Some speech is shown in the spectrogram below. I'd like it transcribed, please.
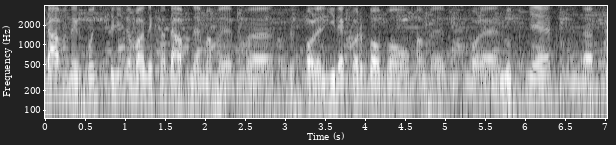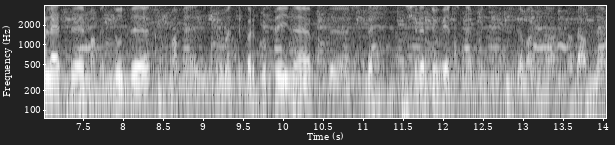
dawnych bądź stylizowanych na dawne. Mamy w e, zespole lirę korbową, mamy w zespole lutnie, e, flety, mamy dudy, mamy instrumenty perkusyjne, s- też średniowieczne bądź stylizowane na, na dawne.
